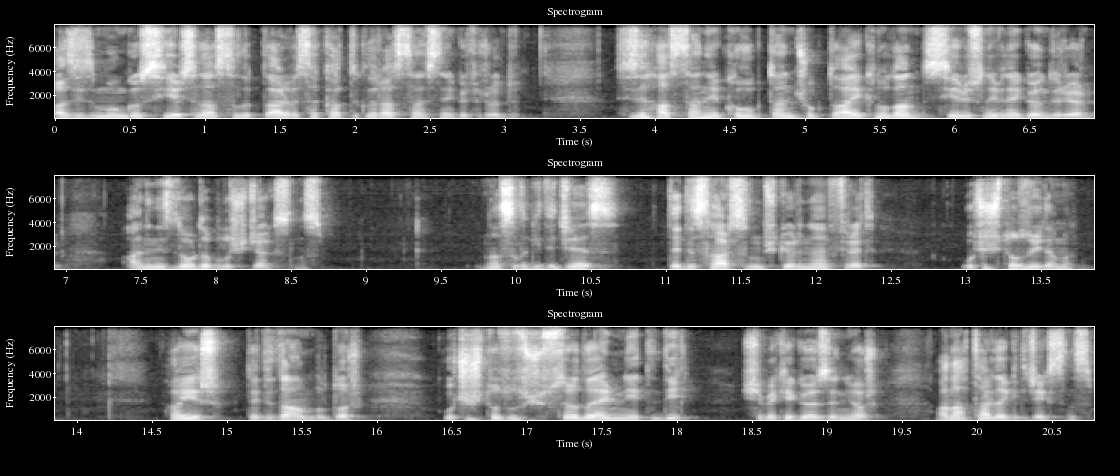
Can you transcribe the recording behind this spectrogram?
Aziz Mungo sihirsel hastalıklar ve sakatlıklar hastanesine götürüldü. Sizi hastaneye kovuktan çok daha yakın olan Sirius'un evine gönderiyorum. Annenizle orada buluşacaksınız. Nasıl gideceğiz? dedi sarsılmış görünen Fred. Uçuş tozuyla mı? Hayır, dedi Dumbledore. Uçuş tozu şu sırada emniyetli değil. Şebeke gözleniyor. Anahtarla gideceksiniz.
